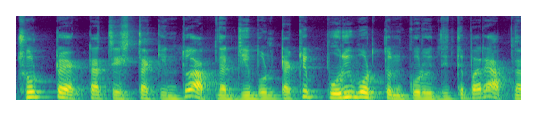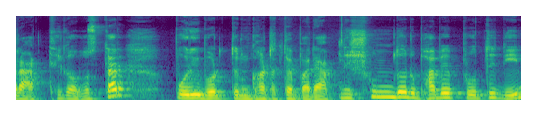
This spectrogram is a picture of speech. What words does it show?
ছোট্ট একটা চেষ্টা কিন্তু আপনার জীবনটাকে পরিবর্তন করে দিতে পারে, আপনার আর্থিক অবস্থার পরিবর্তন ঘটাতে পারে। আপনি সুন্দরভাবে প্রতিদিন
